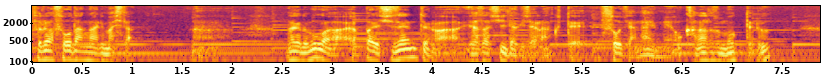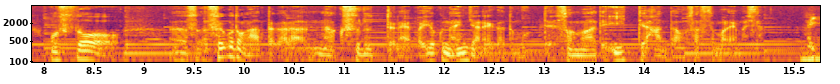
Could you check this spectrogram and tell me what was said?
それは相談がありました、うん、だけど僕はやっぱり自然っていうのは優しいだけじゃなくてそうじゃない面を必ず持ってる。そうするとそういうことがあったからなくするっていうのはやっぱりよくないんじゃないかと思ってそのままでいいっていう判断をさせてもらいました。はい、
